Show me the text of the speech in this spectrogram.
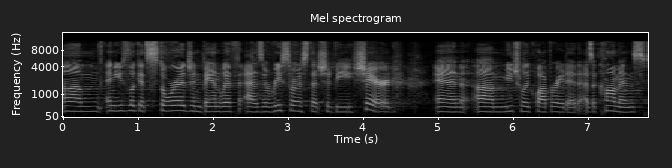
um, and you look at storage and bandwidth as a resource that should be shared and um, mutually cooperated as a commons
